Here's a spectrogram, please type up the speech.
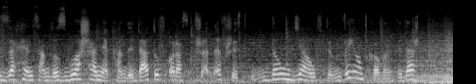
zachęcam do zgłaszania kandydatów oraz przede wszystkim do udziału w tym wyjątkowym wydarzeniu.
